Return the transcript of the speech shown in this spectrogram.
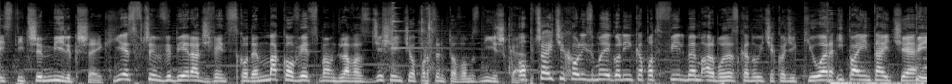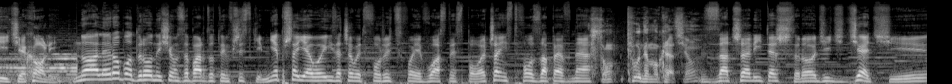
Iced Tea czy Milkshake. Jest w czym wybierać, więc z kodem MAKOWIEC mam dla was 10% zniżkę. Obczajcie Holly z mojego linka pod filmem albo zeskanujcie kodzik QR i pamiętajcie, pijcie Holly. No ale robodrony się za bardzo tym wszystkim nie przejęły i zaczęły tworzyć swoje własne społeczeństwo zapewne. Tą tu demokracją? Zaczęli też rodzić dzieci.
